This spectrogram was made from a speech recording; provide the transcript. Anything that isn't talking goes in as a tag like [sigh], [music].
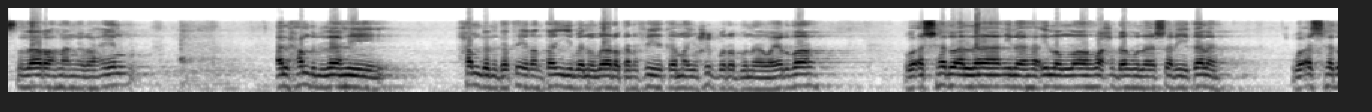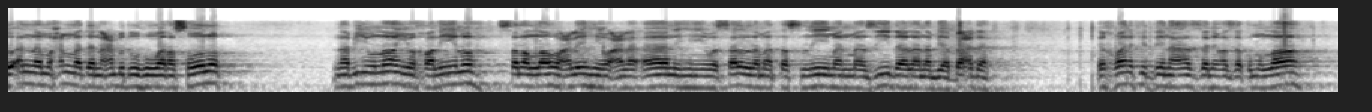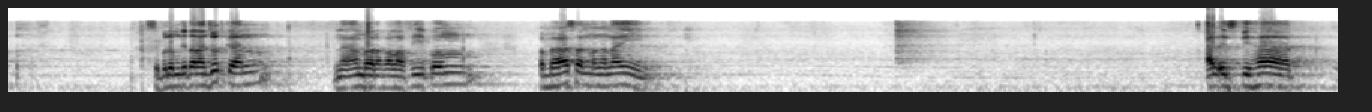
Bismillahirrahmanirrahim. Alhamdulillah hamdan katsiran tayyiban mubarakan fihi kama yuhibbu rabbuna wa yarda. Wa ashhadu an la ilaha illallah wahdahu la syarika lah. Wa ashhadu anna Muhammadan 'abduhu wa rasuluh. Nabiyullah wa khaliluh sallallahu alaihi wa ala alihi wa sallama tasliman mazida la nabiyya ba'dah. Ikhwani fi din azza wa jazakumullah. Sebelum kita lanjutkan Na'am barakallahu fikum pembahasan mengenai al-ijtihad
